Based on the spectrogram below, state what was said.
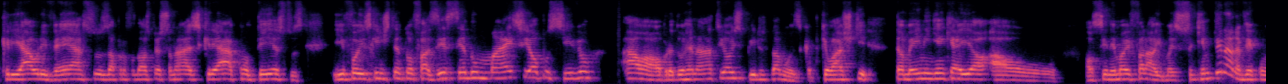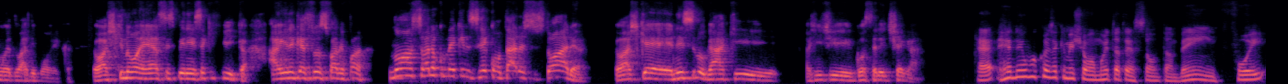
criar universos, aprofundar os personagens, criar contextos, e foi isso que a gente tentou fazer, sendo o mais fiel possível à obra do Renato e ao espírito da música. Porque eu acho que também ninguém quer ir ao, ao, ao cinema e falar, mas isso aqui não tem nada a ver com o Eduardo e Mônica. Eu acho que não é essa experiência que fica. Ainda que as pessoas falem, falam, nossa, olha como é que eles recontaram essa história. Eu acho que é, é nesse lugar que a gente gostaria de chegar. É, René, uma coisa que me chamou muita atenção também foi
